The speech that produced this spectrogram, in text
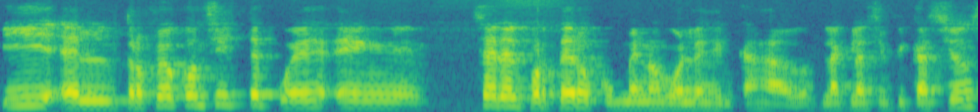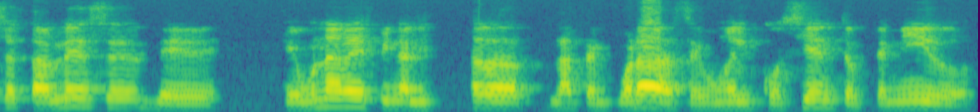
Y el trofeo consiste pues en ser el portero con menos goles encajados. La clasificación se establece de que una vez finalizada la temporada, según el cociente obtenido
